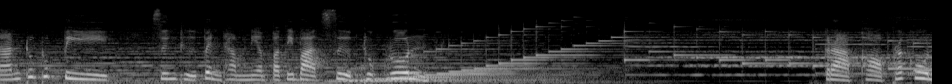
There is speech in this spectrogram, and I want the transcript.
นั้นทุกๆปี ซึ่งถือเป็นธรรมเนียมปฏิบัติสืบทุกรุ่น กราบขอบพระคุณ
